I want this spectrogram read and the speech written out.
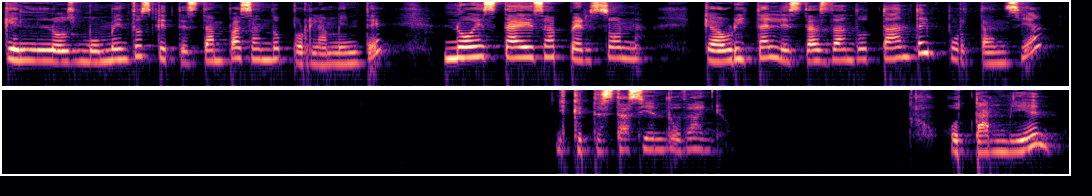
que en los momentos que te están pasando por la mente no está esa persona que ahorita le estás dando tanta importancia y que te está haciendo daño. O también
